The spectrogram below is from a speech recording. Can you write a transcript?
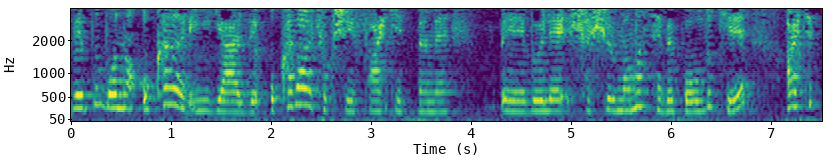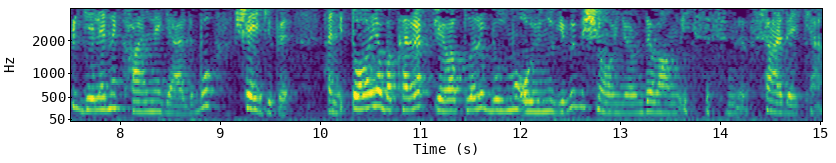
Ve bu bana o kadar iyi geldi. O kadar çok şey fark etmeme, e, böyle şaşırmama sebep oldu ki artık bir gelenek haline geldi. Bu şey gibi hani doğaya bakarak cevapları bulma oyunu gibi bir şey oynuyorum devamlı iç sesimle dışarıdayken.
